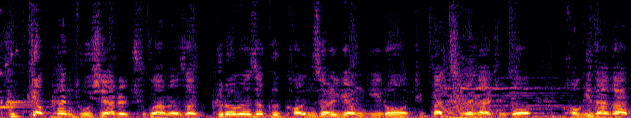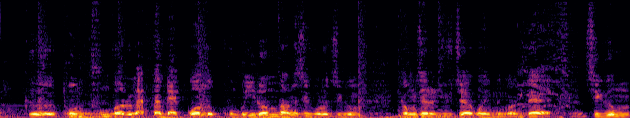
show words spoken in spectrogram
급격한 도시화를 추구하면서 그러면서 그 건설 경기로 뒷받침해가지고 거기다가 그 돈 푼 거를 갖다 메꿔 놓고 뭐 이런 방식으로 지금 경제를 유지하고 있는 건데 지금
